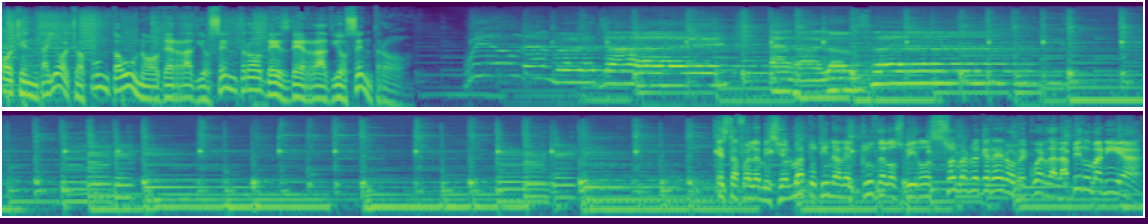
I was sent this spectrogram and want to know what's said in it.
88.1 de Radio Centro desde Radio Centro. We'll never die, and I love her. Esta fue la emisión matutina del Club de los Beatles. Soy Manuel Guerrero. Recuerda, la Beatlemanía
